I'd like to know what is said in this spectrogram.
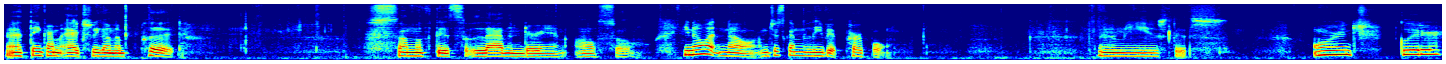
And I think I'm actually to put some of this lavender in also. You know what? No, I'm just to leave it purple. Let me use this orange glitter.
